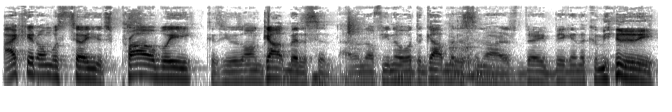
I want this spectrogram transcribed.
I could almost tell you it's probably because he was on gout medicine. I don't know if you know what the gout medicine are. It's very big in the community,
